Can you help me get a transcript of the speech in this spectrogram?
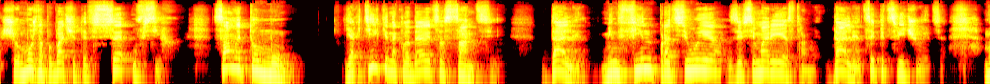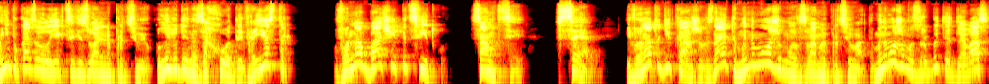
що можна побачити все у всіх. Саме тому, як тільки накладаються санкції, далі Мінфін працює зі всіма реєстрами. Далі це підсвічується. Мені показували, як це візуально працює. Коли людина заходить в реєстр, вона бачить підсвітку, санкції, все. І вона тоді каже: Ви знаєте, ми не можемо з вами працювати. Ми не можемо зробити для вас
